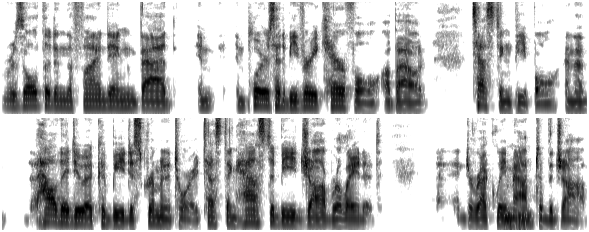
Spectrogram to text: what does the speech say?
resulted in the finding that em- employers had to be very careful about testing people, and that how they do it could be discriminatory. Testing has to be job related and directly mm-hmm. mapped to the job.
